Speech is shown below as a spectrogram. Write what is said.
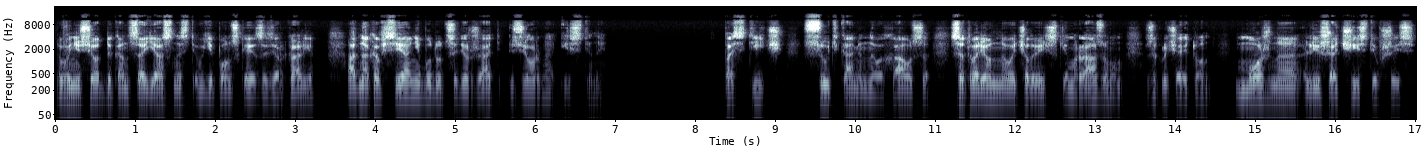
внесет до конца ясность в японское зазеркалье, однако все они будут содержать зерна истины. Постичь суть каменного хаоса, сотворенного человеческим разумом, заключает он, можно, лишь очистившись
